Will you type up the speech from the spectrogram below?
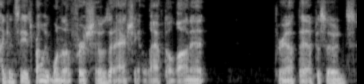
I can say it's probably one of the first shows that I actually laughed a lot at throughout the episodes.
